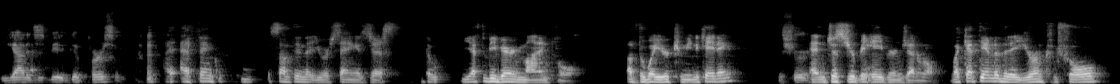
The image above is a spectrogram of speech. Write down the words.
You got to just be a good person. I, I think something that you were saying is just the you have to be very mindful of the way you're communicating, For sure, and just your behavior in general. Like at the end of the day, you're in control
